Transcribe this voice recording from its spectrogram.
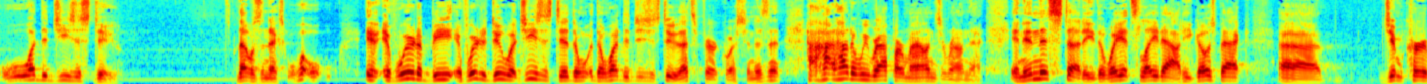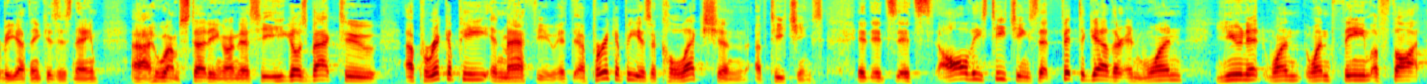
What did Jesus do? That was the next. If we're to be, if we're to do what Jesus did, then, then what did Jesus do? That's a fair question, isn't it? How, how, do we wrap our minds around that? And in this study, the way it's laid out, he goes back uh, Jim Kirby, I think is his name, uh, who I'm studying on this, he, he goes back to a pericope in Matthew. It, a pericope is a collection of teachings. It, it's, it's all these teachings that fit together in one unit, one, one theme of thought.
